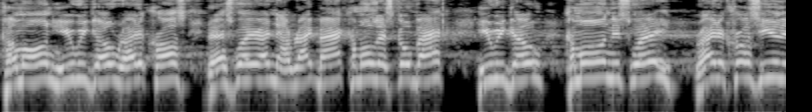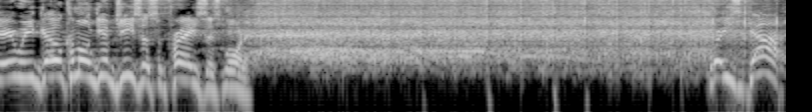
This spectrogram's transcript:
Come on. Here we go. Right across. That's way. Right now. Right back. Come on. Let's go back. Here we go. Come on this way. Right across here. There we go. Come on. Give Jesus some praise this morning. Praise God.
